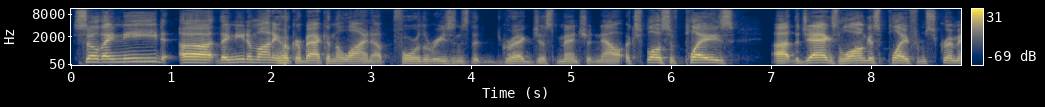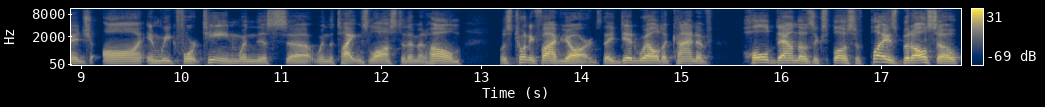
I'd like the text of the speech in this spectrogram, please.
So they need uh they need Amani Hooker back in the lineup for the reasons that Greg just mentioned. Now, explosive plays, uh the Jags longest play from scrimmage on in week 14 when this uh when the Titans lost to them at home was 25 yards. They did well to kind of hold down those explosive plays, but also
